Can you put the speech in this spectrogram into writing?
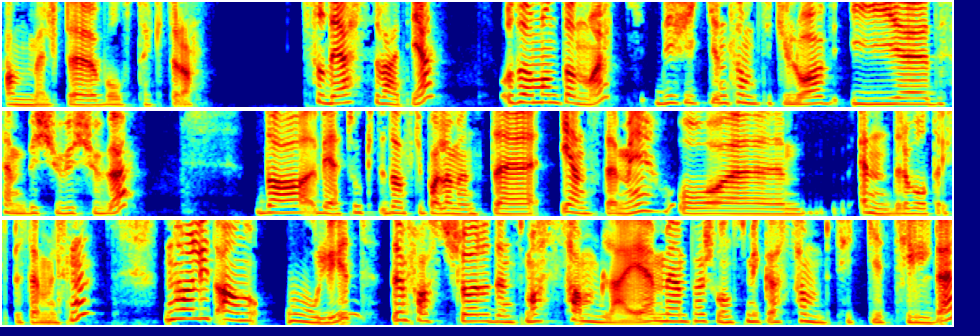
anmeldte voldtekter. Så det er Sverige. Og så har man Danmark. De fikk en samtykkelov i eh, desember 2020. Da vedtok det danske parlamentet enstemmig å eh, endre voldtektsbestemmelsen. Den har litt annen ordlyd. Den fastslår at den som har samleie med en person som ikke har samtykket til det,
